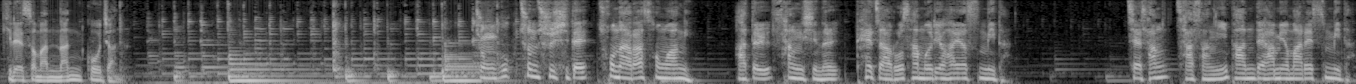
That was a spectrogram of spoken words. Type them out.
길에서 만난 고전 중국 춘추시대 초나라 성왕이 아들 상신을 태자로 삼으려 하였습니다. 재상 자상이 반대하며 말했습니다.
